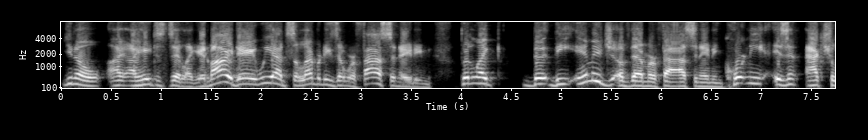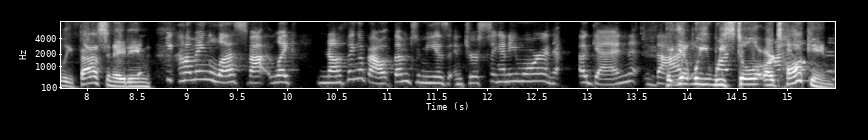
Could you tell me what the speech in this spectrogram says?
you know, I, I hate to say it, like in my day we had celebrities that were fascinating, but like the the image of them are fascinating. Kourtney isn't actually fascinating. becoming less fat like nothing about them to me is interesting anymore and again that But yet we we still are talking.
